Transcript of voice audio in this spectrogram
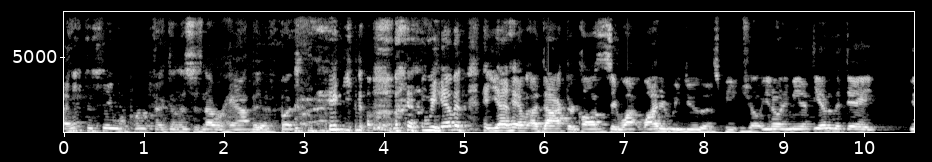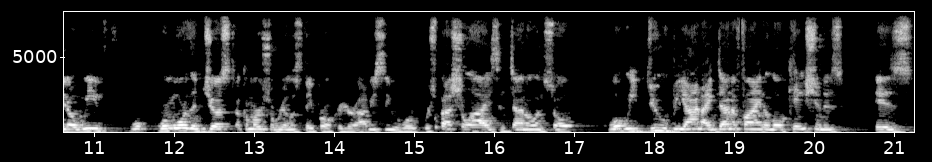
I hate to say we're perfect and this has never happened, but you know, we haven't yet have a doctor call us and say, "Why? Why did we do this, Pete and Joe?" You know what I mean? At the end of the day, you know, we've we're we're more than just a commercial real estate broker here. Obviously, we're, we're specialized in dental, and so what we do beyond identifying a location is is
